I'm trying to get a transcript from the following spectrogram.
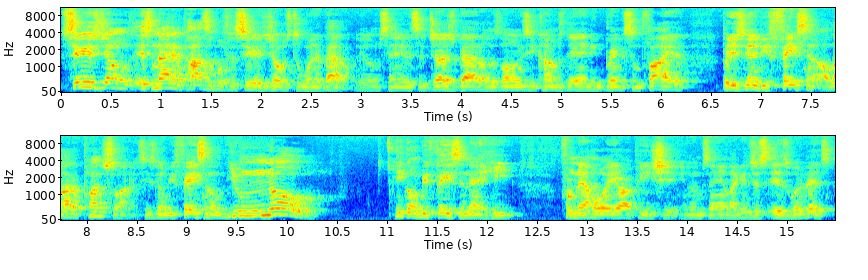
Serius Jones, it's not impossible for Serius Jones to win a battle. You know what I'm saying? It's a judge battle as long as he comes there and he brings some fire. But he's going to be facing a lot of punchlines. He's going to be facing, you know, he's going to be facing that heat from that whole ARP shit. You know what I'm saying? Like, it just is what it is.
